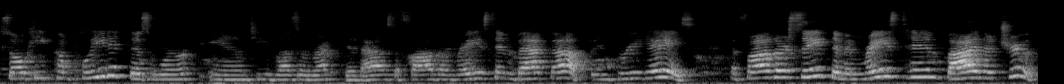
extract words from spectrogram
So he completed this work and he resurrected as the Father raised him back up in three days. The Father saved him and raised him by the truth.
